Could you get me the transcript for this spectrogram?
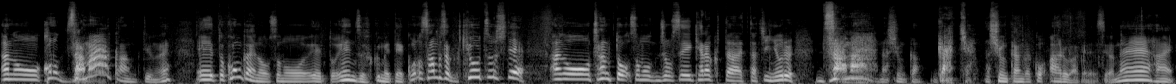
あのー、このザマー感っていうのね、えーと、今回のその、えーと、エンズ含めてこの3部作共通して、あのー、ちゃんとその女性キャラクターたちによるざまーな瞬間ガチャな瞬間がこうあるわけですよね。はい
